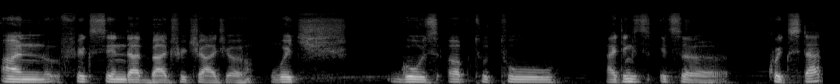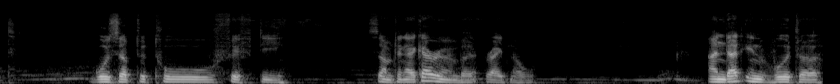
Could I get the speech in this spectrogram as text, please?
and fixing that battery charger, which goes up to two, I think it's, it's a quick start, goes up to 250 something. I can't remember right now and that inverter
